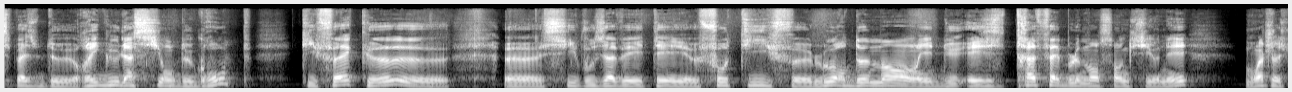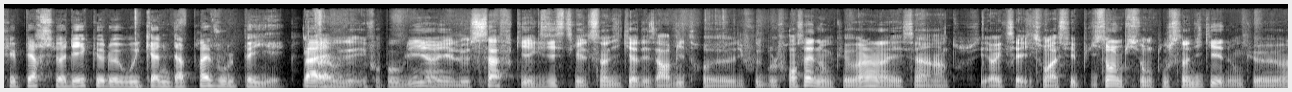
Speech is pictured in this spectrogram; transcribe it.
espèce de régulation de groupe qui fait que euh, si vous avez été fautif lourdement et, du- et très faiblement sanctionné, moi je suis persuadé que le week-end d'après vous le payez. Vous- il faut pas oublier, hein, il y a le SAF qui existe, qui est le syndicat des arbitres euh, du football français. Donc euh, voilà, et c'est un- c'est vrai qu'ils sont assez puissants et puis ils sont tous syndiqués. Donc euh,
